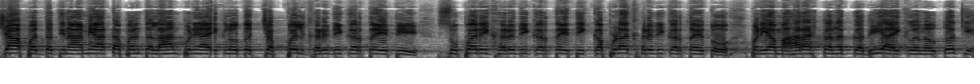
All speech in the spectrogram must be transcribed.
ज्या पद्धतीने आम्ही आतापर्यंत लहानपणी ऐकलं होतं चप्पल खरेदी करता येते सुपारी खरेदी करता येते कपडा खरेदी करता येतो. पण या महाराष्ट्रानं कधी ऐकलं नव्हतं की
